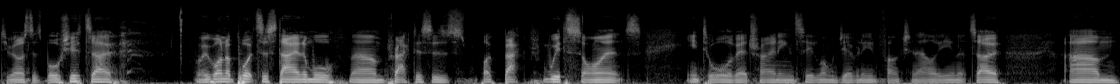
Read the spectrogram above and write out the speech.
to be honest, it's bullshit. So, we want to put sustainable um, practices like back with science into all of our training and see longevity and functionality in it. So, um,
